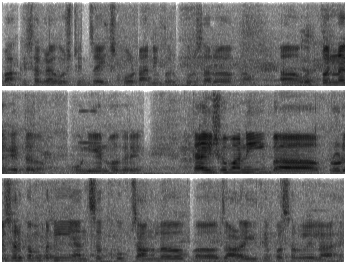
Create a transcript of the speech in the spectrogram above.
बाकी सगळ्या गोष्टींचं एक्सपोर्ट आणि भरपूर सारं उत्पन्न घेतं ओनियन वगैरे. त्या हिशोबाने प्रोड्युसर कंपनी यांचं खूप चांगलं जाळं इथे पसरलेलं आहे.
